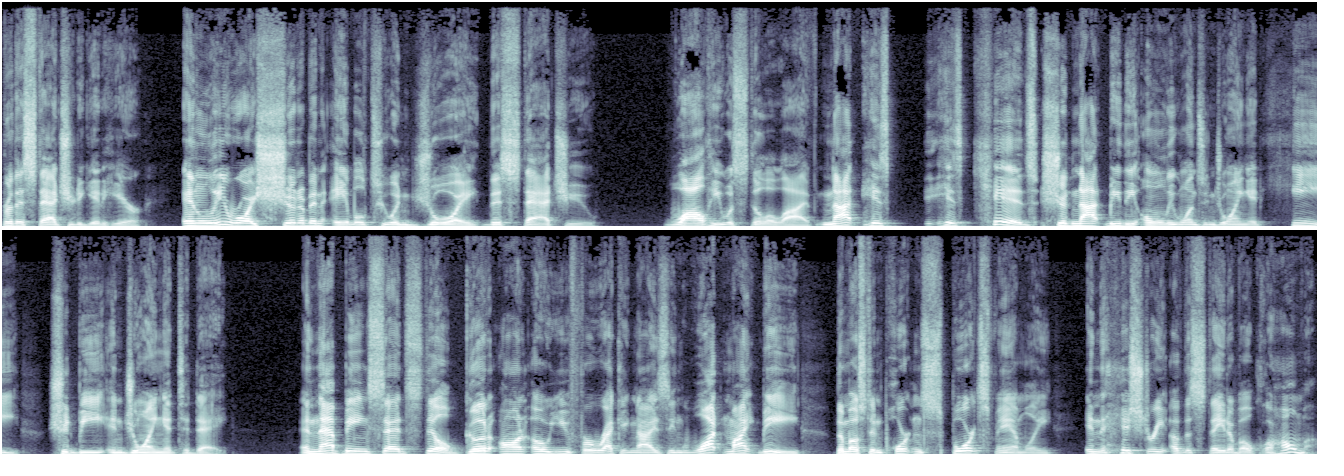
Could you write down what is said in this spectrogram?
for this statue to get here. And Lee Roy should have been able to enjoy this statue while he was still alive. Not his his kids should not be the only ones enjoying it. He should be enjoying it today. And that being said, still good on OU for recognizing what might be the most important sports family in the history of the state of Oklahoma.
